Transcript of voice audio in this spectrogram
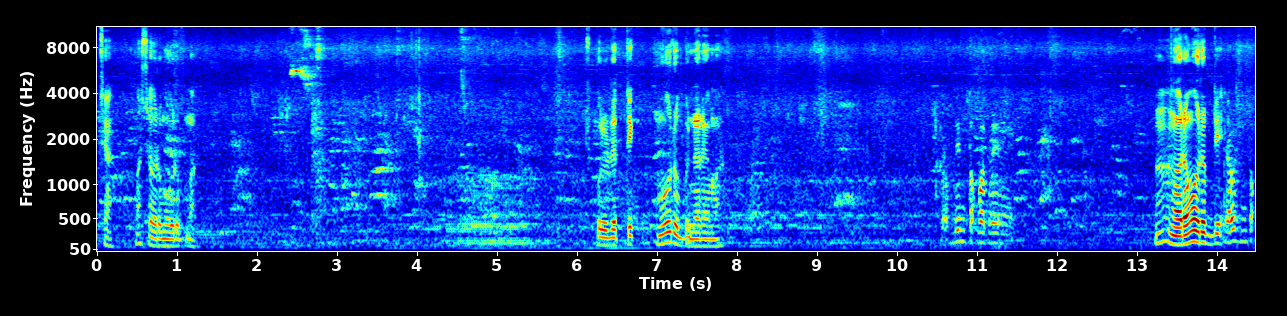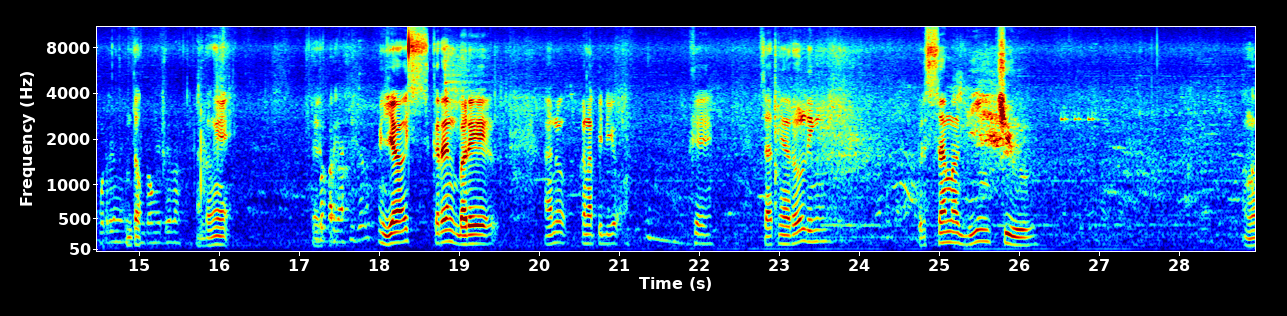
cah masa urung urup mah 10 detik muru bener emang Din tok baterai ini. hmm orang urup di Ya wis entok baterai ini. Entok. Kantongnya Bervariasi dulu. Iya, wis keren bari anu kena video. Oke. Saatnya rolling bersama Gincu. Nge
